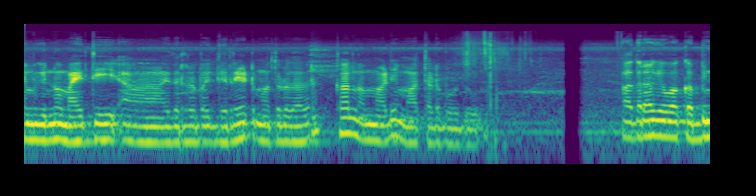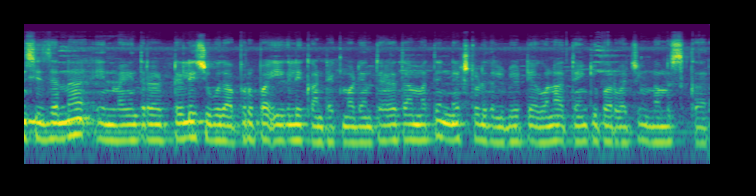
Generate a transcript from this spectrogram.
ನಿಮಗಿನ್ನೂ ಮಾಹಿತಿ ಇದರ ಬಗ್ಗೆ ರೇಟ್ ಮಾತಾಡೋದಾದ್ರೆ ಕಾಲ್ ಮಾಡಿ ಮಾತಾಡ್ಬೋದು. ಅದರಾಗ ಇವಾಗ ಕಬ್ಬಿನ ಸೀಸನ್ನ ಇನ್ನು ಮ್ಯಾಗಿನ ಥರ ಟ್ರೇಲಿ ಸಿಗೋದು ಅಪರೂಪ. ಈಗಲೇ ಕಾಂಟ್ಯಾಕ್ಟ್ ಮಾಡಿ ಅಂತ ಹೇಳ್ತಾ ಮತ್ತೆ ನೆಕ್ಸ್ಟ್ ವಿಡಿಯೋದಲ್ಲಿ ಭೇಟಿಯಾಗೋಣ. ಥ್ಯಾಂಕ್ ಯು ಫಾರ್ ವಾಚಿಂಗ್ ನಮಸ್ಕಾರ.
